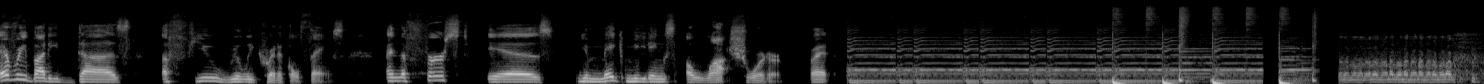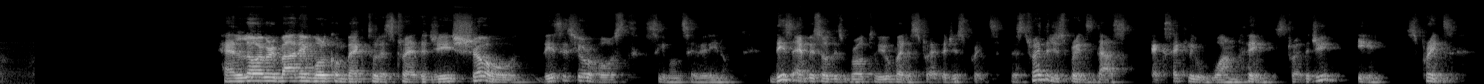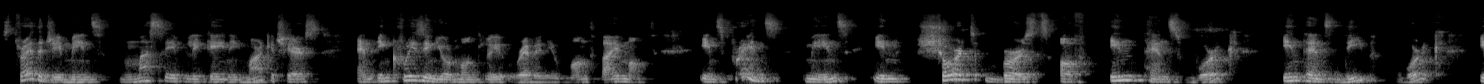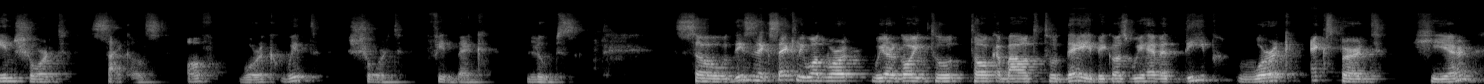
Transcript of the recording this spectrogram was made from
everybody does a few really critical things. And the first is you make meetings a lot shorter, right? Hello, everybody, and welcome back to the Strategy Show. This is your host, Simon Severino. This episode is brought to you by the Strategy Sprints. The Strategy Sprints does exactly one thing strategy in sprints. Strategy means massively gaining market shares and increasing your monthly revenue month by month. In sprints means in short bursts of intense work, intense deep work, in short cycles of work with short feedback loops. So this is exactly what we're, we are going to talk about today because we have a deep work expert here,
